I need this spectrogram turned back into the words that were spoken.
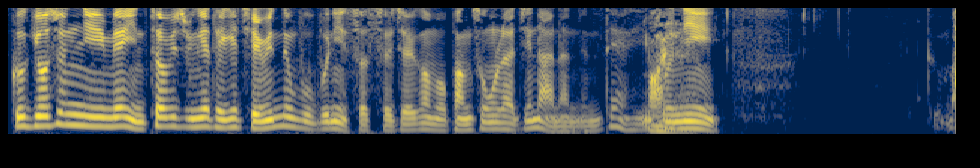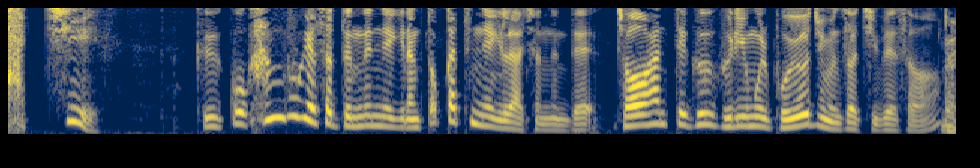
그 교수님의 인터뷰 중에 되게 재밌는 부분이 있었어요. 저희가 뭐 방송을 하진 않았는데 이분이 그 마치 그 꼭 한국에서 듣는 얘기랑 똑같은 얘기를 하셨는데 저한테 그 그림을 보여주면서 집에서 네.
